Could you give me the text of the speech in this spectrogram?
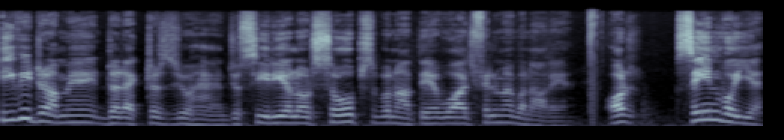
टीवी ड्रामे डायरेक्टर्स जो हैं जो सीरियल और सोप्स बनाते हैं वो आज फ़िल्में बना रहे हैं। और सीन वही है।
